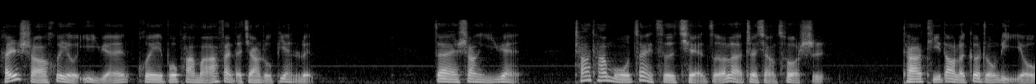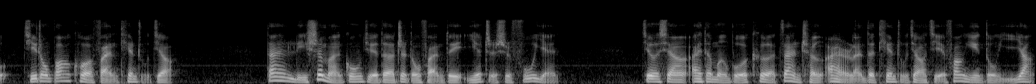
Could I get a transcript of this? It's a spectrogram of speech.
很少会有议员会不怕麻烦的加入辩论。在上议院。查塔姆再次谴责了这项措施，他提到了各种理由，其中包括反天主教。但李士满公爵的这种反对也只是敷衍，就像埃德蒙·伯克赞成爱尔兰的天主教解放运动一样，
